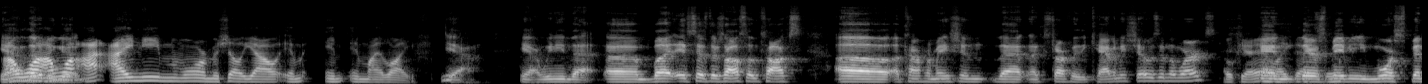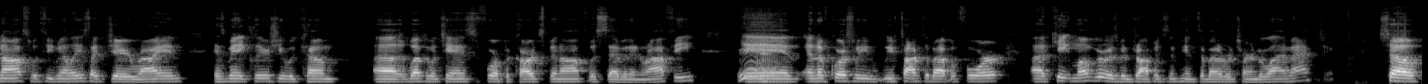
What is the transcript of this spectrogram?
Yeah, I want. I want. I, I, need more Michelle Yeoh in, in in my life. Yeah, yeah, we need that. Um, but it says there's also talks, uh, a confirmation that a Starfleet Academy show is in the works. Okay, and like there's too. maybe more spin-offs with female leads, like Jeri Ryan has made it clear she would come, uh, welcome a chance for a Picard spin-off with Seven and Raffi. And and of course we we've talked about before. Uh, Kate Mulgrew has been dropping some hints about a return to live action. So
